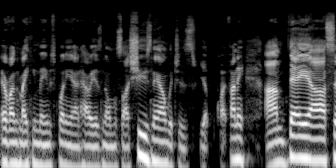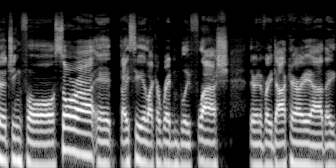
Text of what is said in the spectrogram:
Everyone's making memes pointing out how he has normal size shoes now, which is, yep, quite funny. Um, they are searching for Sora. It, they see like a red and blue flash. They're in a very dark area. They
